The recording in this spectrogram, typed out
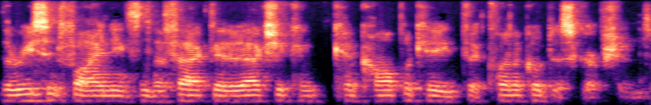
the, recent findings and the fact that it actually can, can complicate the clinical descriptions.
